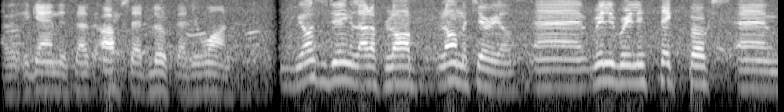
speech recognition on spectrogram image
Uh, again, it's that offset look that you want. We're also doing a lot of law, law materials, uh, really, really thick books, um,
